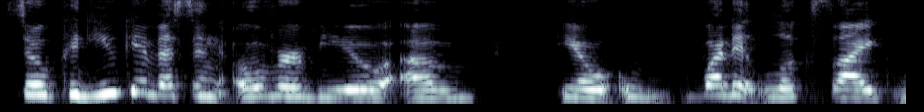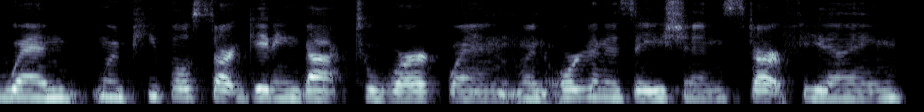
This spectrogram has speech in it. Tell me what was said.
So could you give us an overview of you know what it looks like when when people start getting back to work when when organizations start feeling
